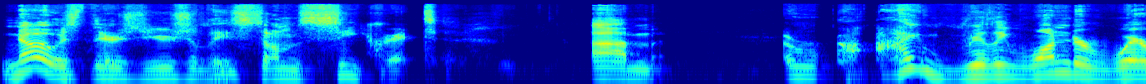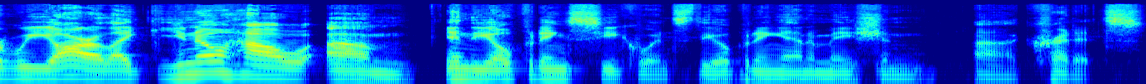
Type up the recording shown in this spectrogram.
knows there's usually some secret. Um, I really wonder where we are. Like, you know how um in the opening sequence, the opening animation uh credits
